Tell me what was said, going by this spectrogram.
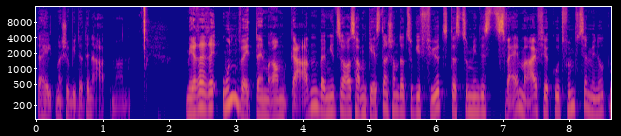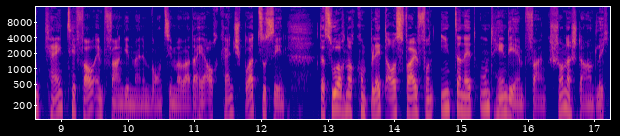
da hält man schon wieder den Atem an. Mehrere Unwetter im Raum Garden bei mir zu Hause haben gestern schon dazu geführt, dass zumindest zweimal für gut 15 Minuten kein TV-Empfang in meinem Wohnzimmer war, daher auch kein Sport zu sehen. Dazu auch noch Komplettausfall von Internet und Handyempfang. Schon erstaunlich,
